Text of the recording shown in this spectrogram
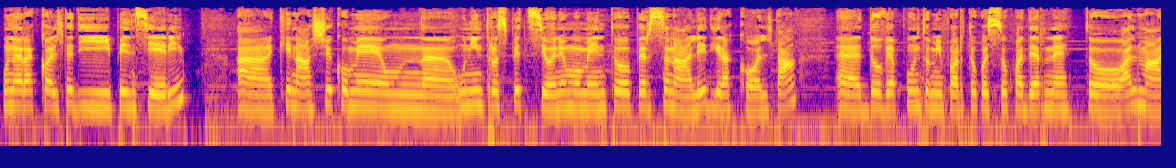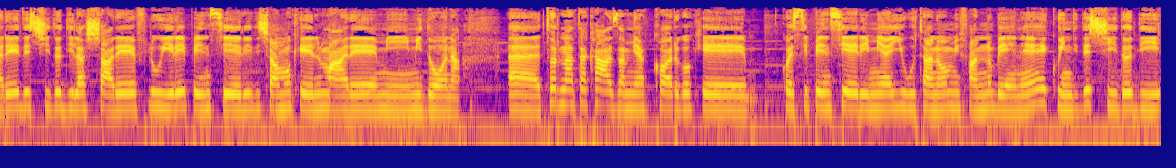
una raccolta di pensieri uh, che nasce come un, uh, un'introspezione, un momento personale di raccolta eh, dove appunto mi porto questo quadernetto al mare e decido di lasciare fluire i pensieri diciamo che il mare mi, mi dona. Eh, tornata a casa mi accorgo che questi pensieri mi aiutano, mi fanno bene e quindi decido di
